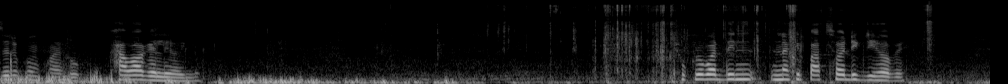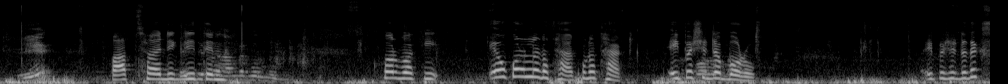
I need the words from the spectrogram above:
যেরকম হয় হোক খাওয়া গেলে হইল। শুক্রবার দিন নাকি পাঁচ ছয় ডিগ্রি হবে। পাঁচ ছয় ডিগ্রিতে করব কি? এও করলাটা থাক ওটা থাক। এই পাশেটা বড়। এই পাশেটা দেখছ?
